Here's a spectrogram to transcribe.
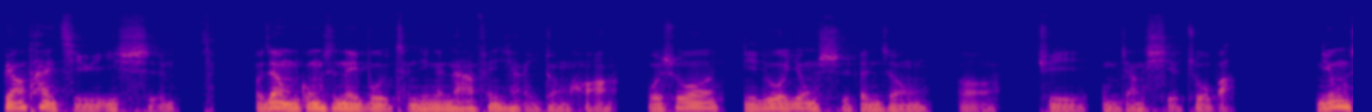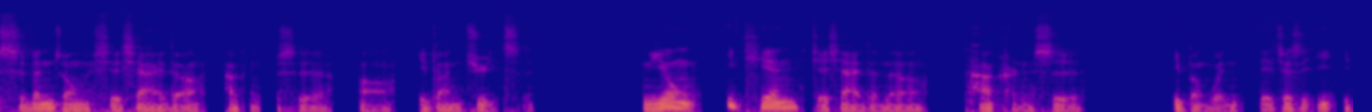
不要太急于一时。我在我们公司内部曾经跟大家分享一段话，我说你如果用十分钟，呃。去我们讲写作吧，你用十分钟写下来的，它可能就是啊一段句子；你用一天写下来的呢，它可能是一本文，也就是一一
